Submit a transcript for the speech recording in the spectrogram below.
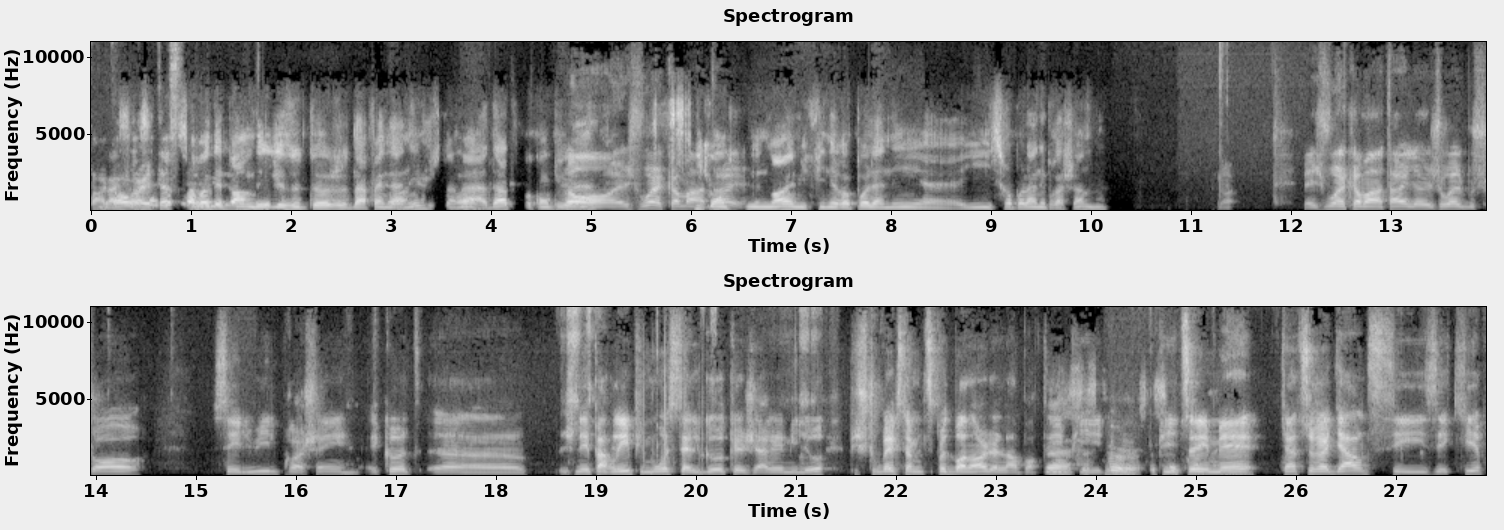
ben, encore un test. Ça va dépendre des résultats de la fin de l'année, justement. À date, c'est pas concluant. Non, euh, je vois un commentaire. S'il continue de même, il finira pas l'année. il sera pas l'année prochaine. Ouais. Ben, je vois un commentaire, là, Joël Bouchard c'est lui le prochain. Mm. Écoute, euh, je n'ai parlé, puis moi, c'était le gars que j'aurais mis là. Puis je trouvais que c'était un petit peu de bonheur de l'emporter. puis, tu sais, mais quand tu regardes ces équipes,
